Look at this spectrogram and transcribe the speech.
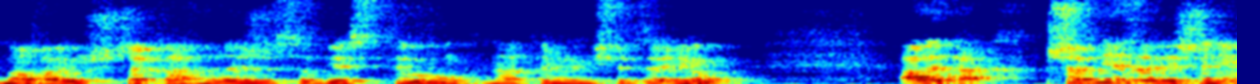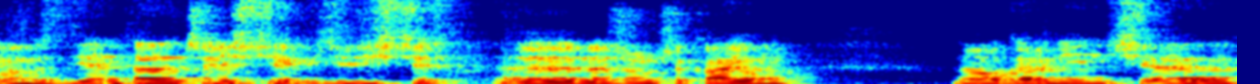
Nowa już czeka, leży sobie z tyłu na tylnym siedzeniu. Ale tak, przednie zawieszenie mamy zdjęte. Części, jak widzieliście, e, leżą, czekają na ogarnięcie.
